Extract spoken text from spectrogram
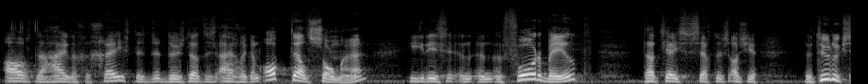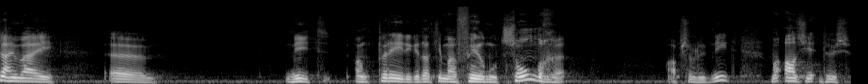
Als de Heilige Geest. Dus, dus dat is eigenlijk een optelsom. Hè? Hier is een, een, een, voorbeeld. Dat Jezus zegt, dus als je. Natuurlijk zijn wij uh, niet aan het prediken dat je maar veel moet zondigen. Absoluut niet. Maar als je dus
